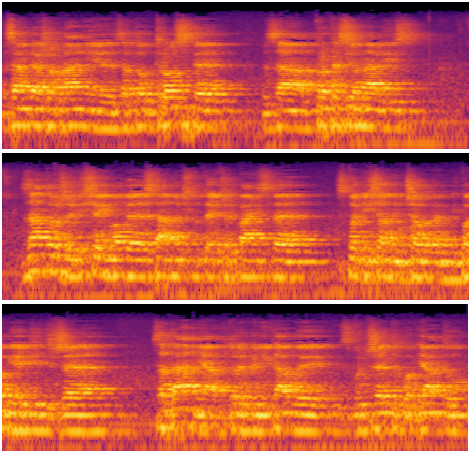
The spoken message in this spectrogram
zaangażowanie, za tą troskę, za profesjonalizm, za to, że dzisiaj mogę stanąć tutaj przed Państwem z podniesionym czołem i powiedzieć, że zadania, które wynikały z budżetu powiatu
